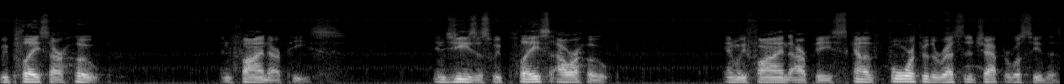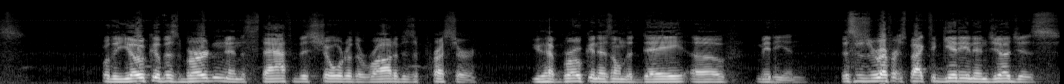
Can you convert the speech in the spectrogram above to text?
we place our hope and find our peace. In Jesus, we place our hope and we find our peace. Kind of four through the rest of the chapter, we'll see this. For the yoke of his burden and the staff of his shoulder, the rod of his oppressor, you have broken as on the day of Midian. This is a reference back to Gideon and Judges,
